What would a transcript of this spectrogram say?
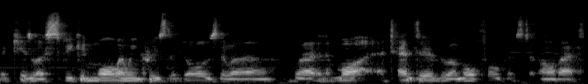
the, kids were speaking more when we increased the dose. They were, were more attentive, they were more focused, and all that.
